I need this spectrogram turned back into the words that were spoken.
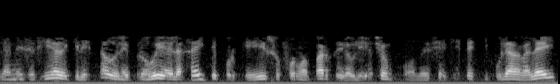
la, necesidad de que el Estado le provea el aceite, porque eso forma parte de la obligación, como decía, que está estipulada en la ley,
